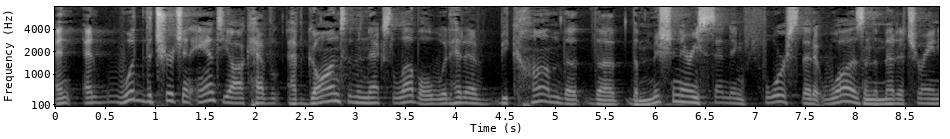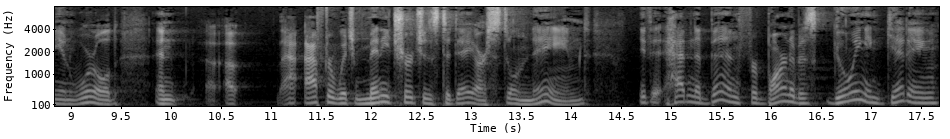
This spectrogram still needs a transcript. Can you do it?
And, and would the church in Antioch have, have gone to the next level? Would it have become the, the, the missionary sending force that it was in the Mediterranean world, and uh, after which many churches today are still named, if it hadn't have been for Barnabas going and getting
